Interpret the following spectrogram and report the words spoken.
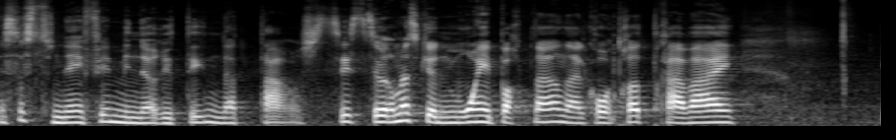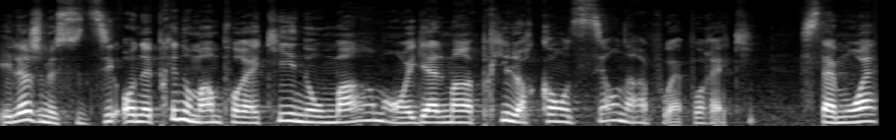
mais ça, c'est une infime minorité de notre tâche. tu sais. C'est vraiment ce qu'il y a de moins important dans le contrat de travail. Et là, je me suis dit, on a pris nos membres pour acquis et nos membres ont également pris leurs conditions d'emploi pour acquis. C'est à moi.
